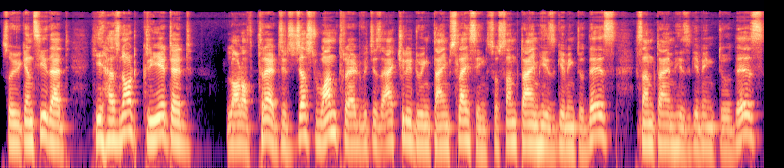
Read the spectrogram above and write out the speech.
So you can see that he has not created lot of threads. It's just one thread which is actually doing time slicing. So sometime he's giving to this, sometime he's giving to this.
